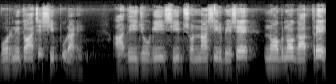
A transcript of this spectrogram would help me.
বর্ণিত আছে শিবপুরাণে আদি যোগী শিব সন্ন্যাসীর বেশে নগ্ন গাত্রে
